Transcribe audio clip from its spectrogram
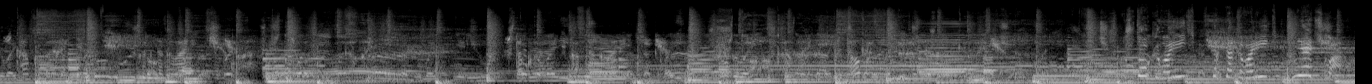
Говорить, что говорить нечего. Что говорить? Что говорить, когда говорить нечего? Что говорить, когда говорить нечего?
